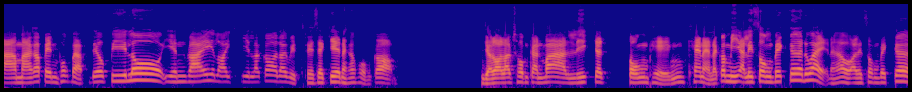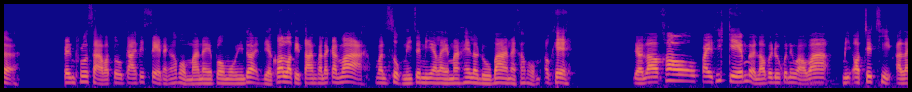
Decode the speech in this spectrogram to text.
ตามมาก็เป็นพวกแบบเดลปีโลเอียนไรท์ลอยคีนแล้วก็ดาวิดเทรเซเก้นะครับผมก็ เดี๋ยวรอรับชมกันว่าลีกจะตรงเพงแค่ไหน แล้วก็มีอาริซงเบเกอร์ด้วยนะครับอาริซงเบเกอร์เป็นผู้รักษาประตูการพิเศษนะครับผมมาในโปรโมนี้ด้วย เดี๋ยวก็รอติดตามกันแล้วกันว่า วันศุกร์นี้จะมีอะไรมาให้เราดูบ้างนะครับผมโอเค เดี๋ยวเราเข้าไปที่เกม เดี๋ยวเราไปดูกันดีกว่าว่ามี Objective อะไร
